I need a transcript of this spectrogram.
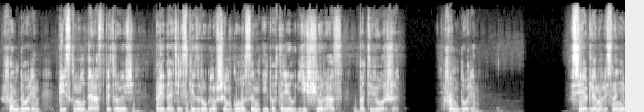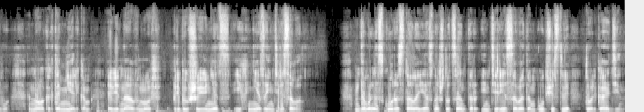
«Фандорин», — пискнул Эраст Петрович, предательски дрогнувшим голосом и повторил еще раз потверже. Фандорин. Все оглянулись на него, но как-то мельком, видно, вновь прибывший юнец их не заинтересовал. Довольно скоро стало ясно, что центр интереса в этом обществе только один.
